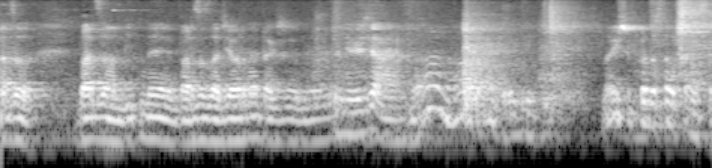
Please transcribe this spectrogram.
bardzo, bardzo ambitny, bardzo zadziorny, także no, To nie wiedziałem. no, no, i- no i szybko dostał szansę.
